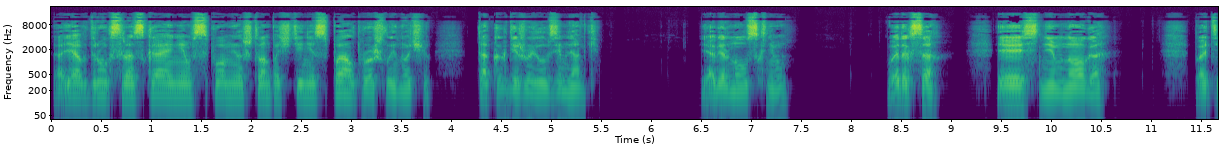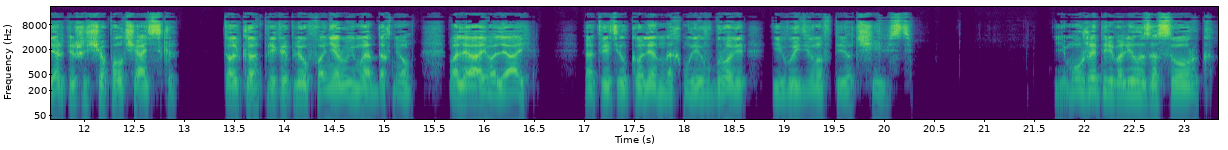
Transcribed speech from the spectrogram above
а я вдруг с раскаянием вспомнил, что он почти не спал прошлой ночью, так как дежурил в землянке. Я вернулся к нему. — Выдохся? — Есть немного. — Потерпишь еще полчасика. Только прикреплю фанеру, и мы отдохнем. Валяй, валяй, — ответил Колен, нахмурив брови и выдвинув вперед челюсть. Ему уже перевалило за сорок.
